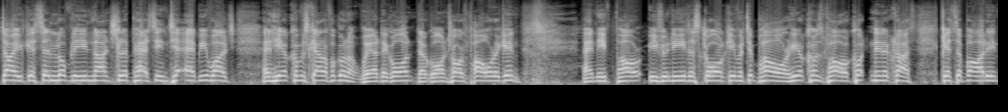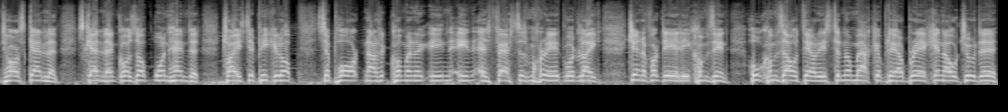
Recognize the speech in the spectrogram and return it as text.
Doyle gets a lovely nonchalant pass into Abby Walsh. And here comes Ogonnelloe. Where are they going? They're going towards Power again. And if power, if you need a score, give it to Power. Here comes Power cutting in across, gets the ball in towards Scanlon. Scanlon goes up one-handed, tries to pick it up. Support not coming in, in as fast as Murray would like. Jennifer Daly comes in. Who comes out there? It's the Newmarket player breaking out through the,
